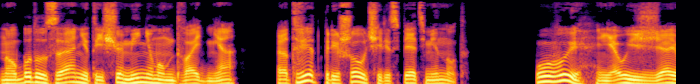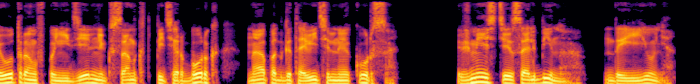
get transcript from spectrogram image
но буду занят еще минимум два дня. Ответ пришел через пять минут. Увы, я уезжаю утром в понедельник в Санкт-Петербург на подготовительные курсы. Вместе с Альбиной, до июня.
